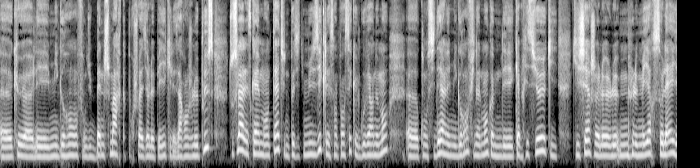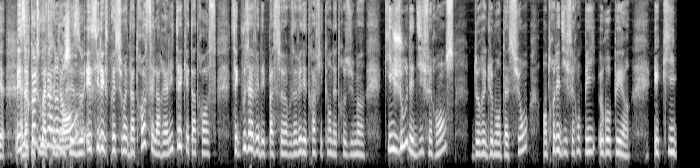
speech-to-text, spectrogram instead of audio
euh, que euh, les migrants font du benchmark pour choisir le pays qui les arrange le plus. Tout cela laisse quand même en tête une petite musique laissant penser que le gouvernement euh, considère les migrants finalement comme des capricieux qui, qui cherchent le, le, le meilleur soleil. Mais alors que et si l'expression est atroce, c'est la réalité qui est atroce. C'est que vous avez des passeurs, vous avez des trafiquants d'êtres humains qui jouent des différences de réglementation entre les différents pays européens et qui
